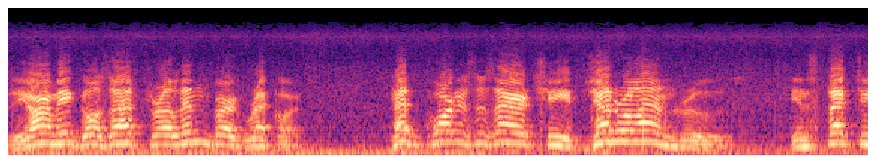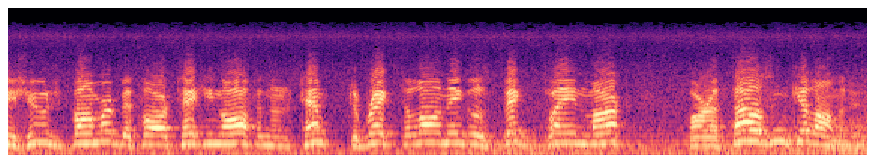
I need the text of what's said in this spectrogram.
The Army goes after a Lindbergh record. Headquarters is Air Chief General Andrews. Inspects his huge bomber before taking off in an attempt to break the Lone Eagle's big plane mark for a thousand kilometers.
